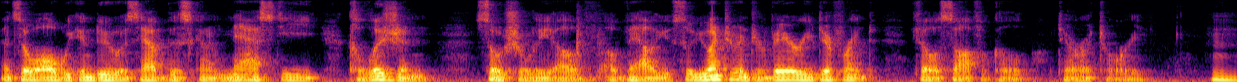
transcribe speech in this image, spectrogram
And so all we can do is have this kind of nasty collision socially of, of values. So you enter into very different philosophical territory. Hmm.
